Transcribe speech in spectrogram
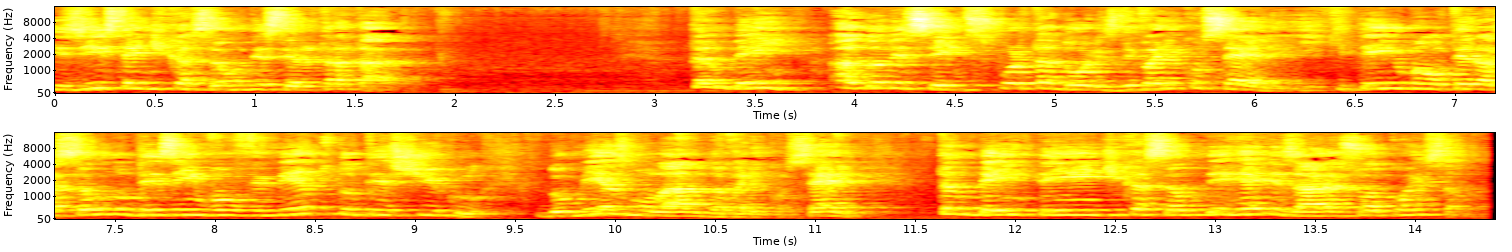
existe a indicação de ser tratada. Também adolescentes portadores de varicocele e que têm uma alteração no desenvolvimento do testículo do mesmo lado da varicocele também têm a indicação de realizar a sua correção.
